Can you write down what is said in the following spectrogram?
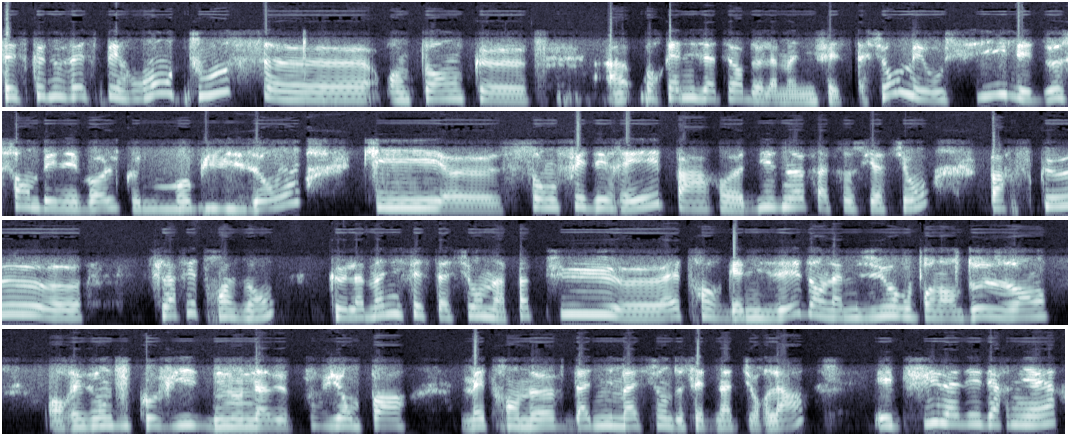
C'est ce que nous espérons tous euh, en tant qu'organisateurs de la manifestation, mais aussi les 200 bénévoles que nous mobilisons, qui euh, sont fédérés par 19 euh, associations, parce que euh, cela fait trois ans que la manifestation n'a pas pu euh, être organisée dans la mesure où pendant deux ans, en raison du Covid, nous ne pouvions pas mettre en œuvre d'animation de cette nature-là. Et puis l'année dernière,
